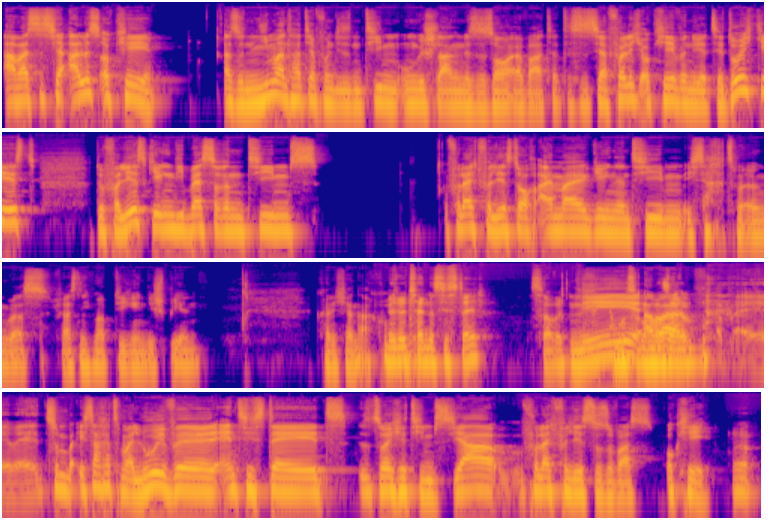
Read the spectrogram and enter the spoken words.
Aber es ist ja alles okay also niemand hat ja von diesem Team ungeschlagene Saison erwartet. Es ist ja völlig okay, wenn du jetzt hier durchgehst, du verlierst gegen die besseren Teams, vielleicht verlierst du auch einmal gegen ein Team, ich sag jetzt mal irgendwas, ich weiß nicht mal, ob die gegen die spielen. Kann ich ja nachgucken. Middle Tennessee State? Sorry. Nee, aber äh, zum, ich sag jetzt mal Louisville, NC State, solche Teams. Ja, vielleicht verlierst du sowas. Okay. Ja.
